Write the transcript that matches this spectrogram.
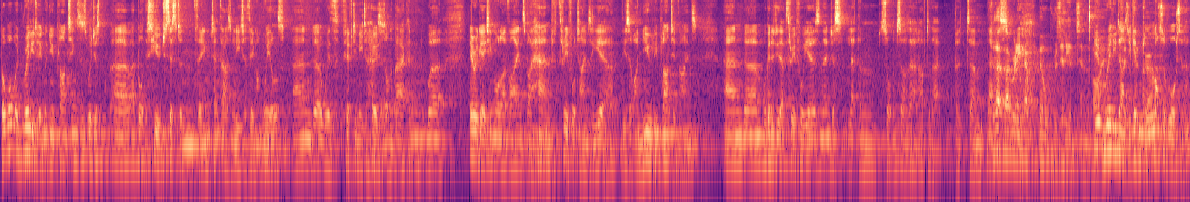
But what we're really doing with new plantings is we're just, uh, I bought this huge cistern thing, 10,000 litre thing on wheels, and uh, with 50 metre hoses on the back, and we're irrigating all our vines by hand three or four times a year. These are our newly planted vines. And um, we're going to do that three or four years and then just let them sort themselves out after that. But um, so that, that really helps build resilience in the vine. It really does. You give them a lot of water.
